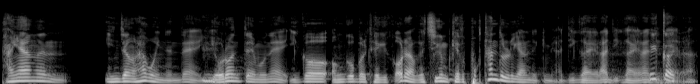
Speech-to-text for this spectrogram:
방향은 인정을 하고 있는데 음. 여론 때문에 이거 언급을 되게 꺼려하고 지금 계속 폭탄 돌리게 하는 느낌이야. 네가 해라, 네가 해라, 그러니까 네가 해라.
